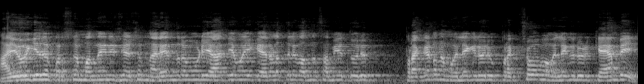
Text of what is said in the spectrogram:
അയോഗ്യത പ്രശ്നം വന്നതിന് ശേഷം നരേന്ദ്രമോദി ആദ്യമായി കേരളത്തിൽ വന്ന സമയത്ത് ഒരു പ്രകടനം അല്ലെങ്കിൽ ഒരു പ്രക്ഷോഭം അല്ലെങ്കിൽ ഒരു ക്യാമ്പയിൻ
